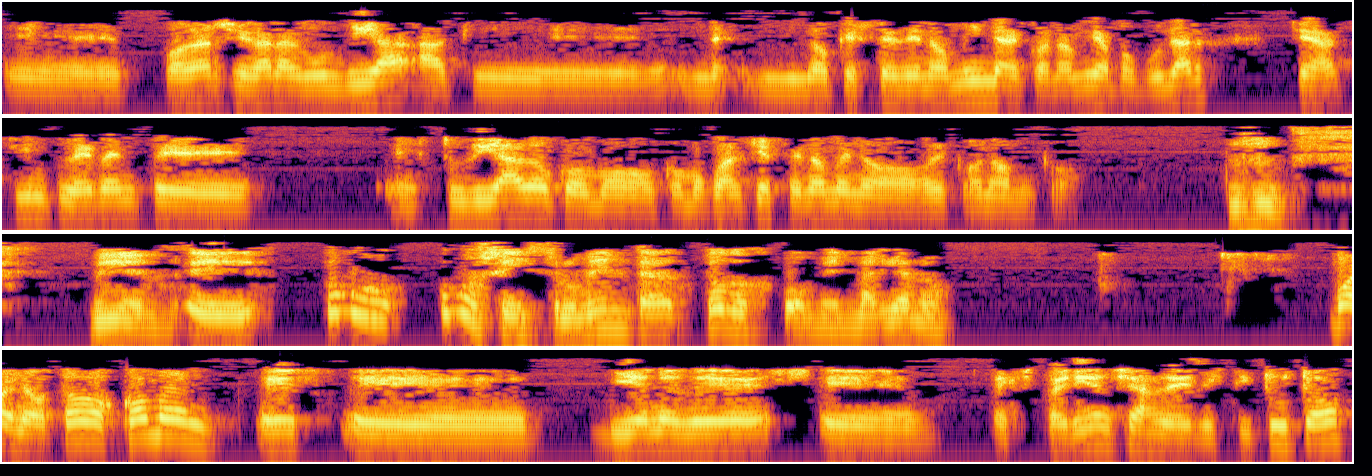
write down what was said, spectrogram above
eh, poder llegar algún día a que lo que se denomina economía popular sea simplemente estudiado como, como cualquier fenómeno económico. Bien, eh, ¿cómo, ¿cómo se instrumenta Todos Comen, Mariano? Bueno, Todos Comen es eh, viene de eh, experiencias del instituto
